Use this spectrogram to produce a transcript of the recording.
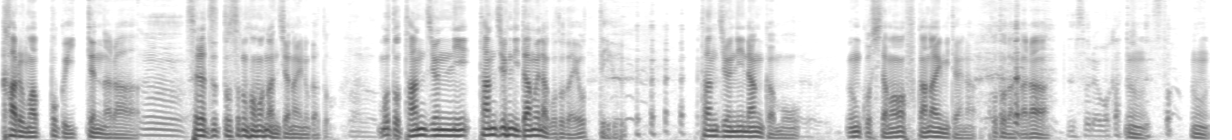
カルマっぽく言ってんなら、うん。それはずっとそのままなんじゃないのかと。もっと単純に単純にダメなことだよっていう。単純になんかもううんこしたまま拭かないみたいなことだから、で それは分かってるんですと、うん、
